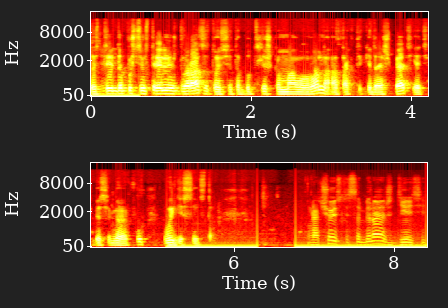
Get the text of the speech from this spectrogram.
То есть ты, допустим, стрельнешь два раза, то есть это будет слишком мало урона, а так ты кидаешь 5, я тебе собираю фул, выйди с инста. А что если собираешь 10,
